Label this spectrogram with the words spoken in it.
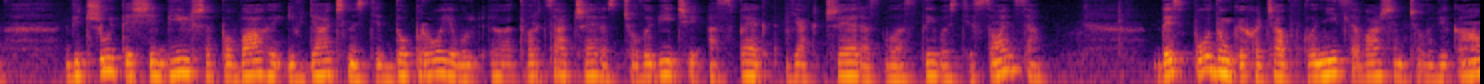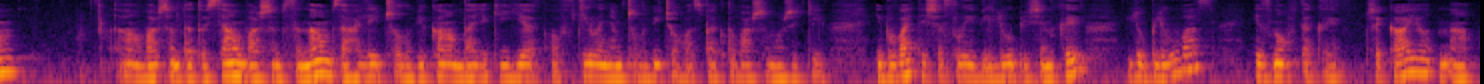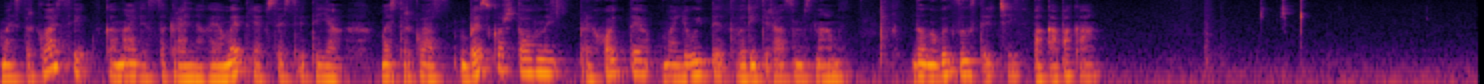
Відчуйте ще більше поваги і вдячності до прояву е, Творця через чоловічий аспект, як через властивості сонця. Десь подумки, хоча б вклоніться вашим чоловікам, е, вашим татусям, вашим синам, взагалі чоловікам, да, які є втіленням чоловічого аспекту в вашому житті. І бувайте щасливі, любі жінки. Люблю вас і знов таки чекаю на майстер-класі в каналі Сакральна геометрія Всесвіт і я. Майстер-клас безкоштовний. Приходьте, малюйте, творіть разом з нами. До нових зустрічей. Пока-пока.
